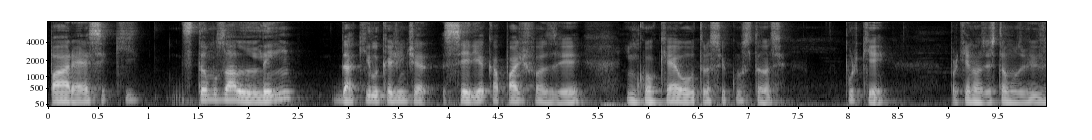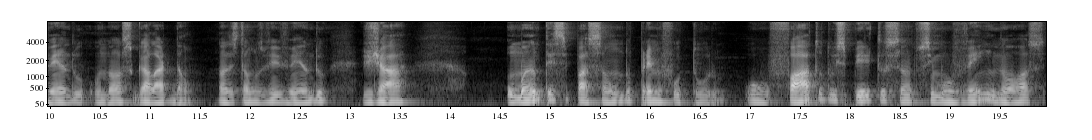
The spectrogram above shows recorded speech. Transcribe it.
parece que estamos além daquilo que a gente é, seria capaz de fazer em qualquer outra circunstância. Por quê? Porque nós estamos vivendo o nosso galardão. Nós estamos vivendo já uma antecipação do prêmio futuro. O fato do Espírito Santo se mover em nós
